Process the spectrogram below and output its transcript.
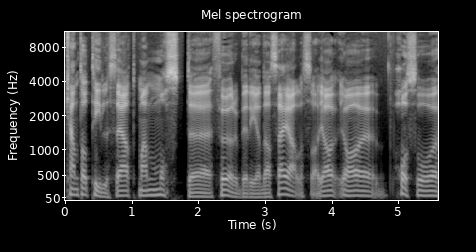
kan ta till sig att man måste förbereda sig alltså. Jag, jag har så...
